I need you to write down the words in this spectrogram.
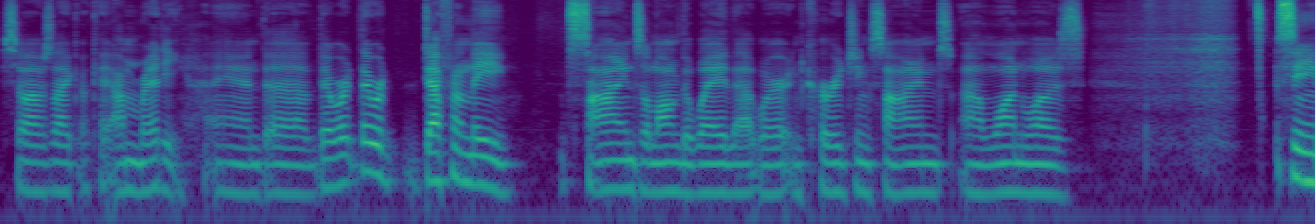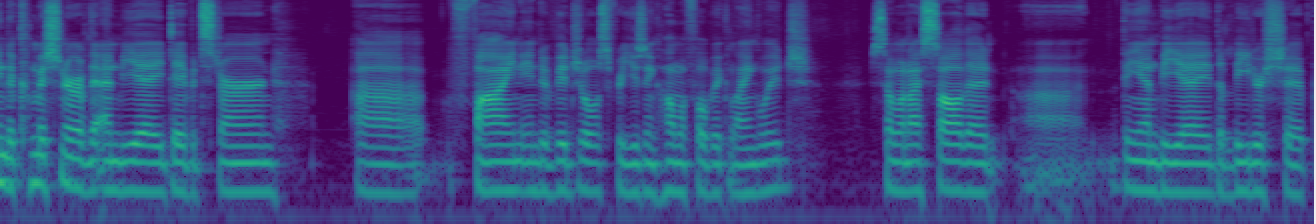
So I was like, okay, I'm ready. And uh, there were there were definitely signs along the way that were encouraging signs. Uh, one was seeing the commissioner of the NBA, David Stern, uh, fine individuals for using homophobic language. So when I saw that uh, the NBA, the leadership,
